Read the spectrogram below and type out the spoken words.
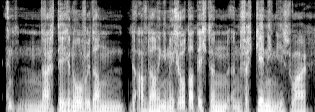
En daar tegenover dan de afdaling in een grot, dat echt een, een verkenning is, waar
